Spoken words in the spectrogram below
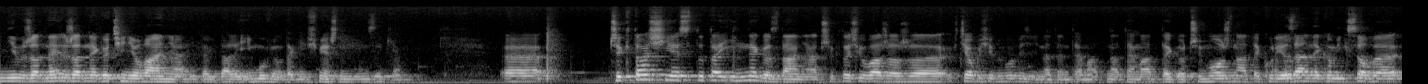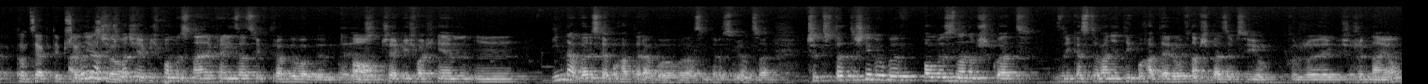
nie żadne, żadnego cieniowania i tak dalej i mówią takim śmiesznym językiem. E, czy ktoś jest tutaj innego zdania? Czy ktoś uważa, że chciałby się wypowiedzieć na ten temat, na temat tego, czy można te kuriozalne komiksowe koncepty Ale przenieść inaczej, czy do... macie jakiś pomysł na ekranizację, która byłaby, e, O. czy, czy jakieś właśnie mm, inna wersja bohatera byłaby Was interesująca? Czy, czy to też nie byłby pomysł na na przykład zrecastowanie tych bohaterów, na przykład z MCU, którzy jakby się żegnają,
